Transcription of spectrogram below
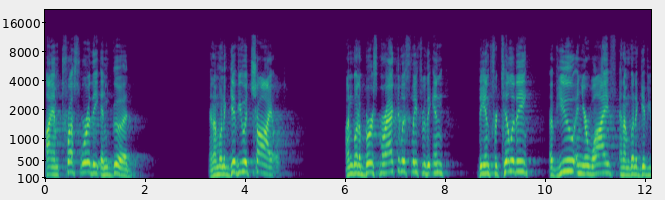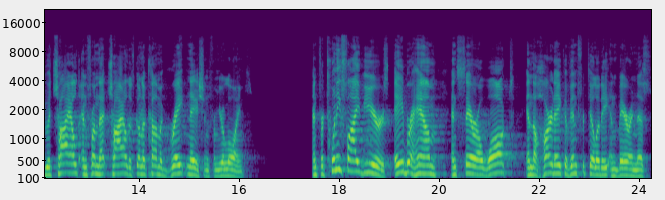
I am trustworthy and good, and I'm going to give you a child. I'm going to burst miraculously through the, in, the infertility of you and your wife, and I'm going to give you a child, and from that child is going to come a great nation from your loins. And for 25 years, Abraham and Sarah walked in the heartache of infertility and barrenness.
